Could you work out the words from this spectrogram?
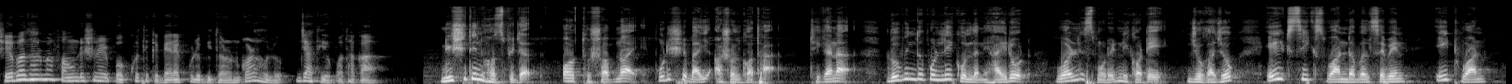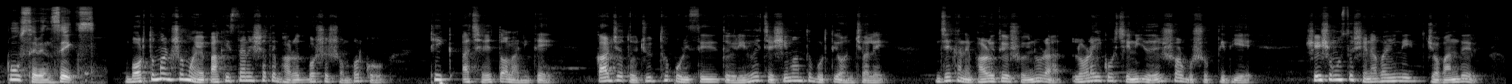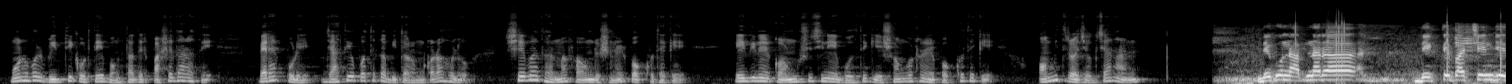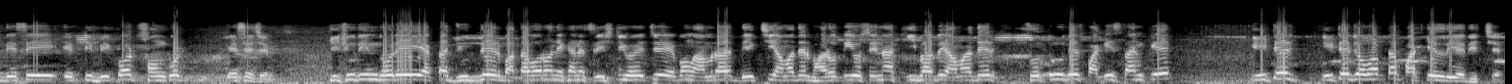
সেবাধর্মা ফাউন্ডেশনের পক্ষ থেকে ব্যারাকপুরে বিতরণ করা হলো জাতীয় পতাকা। নিশিদিন হসপিটাল অর্থ সব নয় পরিষেবাই আসল কথা। ঠিকানা রবীন্দ্রপল্লী কল্যাণী হাইরোড ওয়ার্ল্ডস মোড়ের নিকটে। যোগাযোগ eight six one double seven eight one two seven six. বর্তমান সময়ে পাকিস্তানের সাথে ভারতবর্ষের সম্পর্ক ঠিক আছে তলানিতে। কার্যত যুদ্ধ পরিস্থিতি তৈরি হয়েছে সীমান্তবর্তী অঞ্চলে যেখানে ভারতীয় সৈন্যরা লড়াই করছে নিজেদের সর্বশক্তি দিয়ে। সেই সমস্ত সেনাবাহিনীর জওয়ানদের মনোবল বৃদ্ধি করতে এবং তাদের পাশে দাঁড়াতে ব্যারাকপুরে জাতীয় পতাকা বিতরণ করা হলো সেবা ধর্মা ফাউন্ডেশনের পক্ষ থেকে। এই দিনের কর্মসূচি নিয়ে বলতে গিয়ে সংগঠনের পক্ষ থেকে অমিত রজক জানান, দেখুন, আপনারা দেখতে পাচ্ছেন যে দেশে একটি বিকট সংকট এসেছে। কিছুদিন ধরেই একটা যুদ্ধের বাতাবরণ এখানে সৃষ্টি হয়েছে এবং আমরা দেখছি আমাদের ভারতীয় সেনা কীভাবে আমাদের শত্রু দেশ পাকিস্তানকে ইটের ইটের জবাবটা পাটকেল দিয়ে দিচ্ছে।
